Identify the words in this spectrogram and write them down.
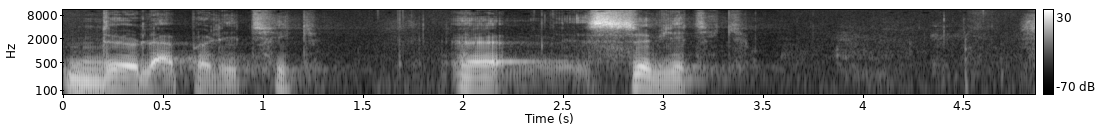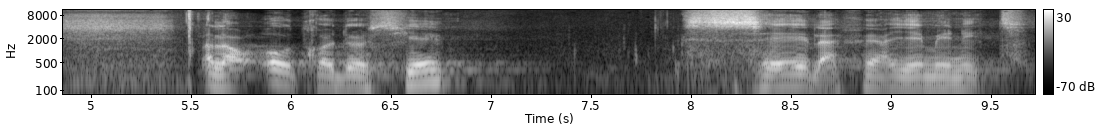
de la politique euh, soviétique. Alors, autre dossier, c'est l'affaire yéménite.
